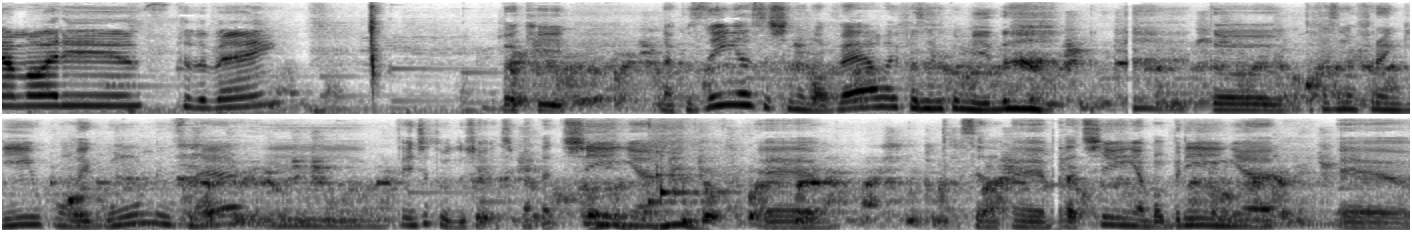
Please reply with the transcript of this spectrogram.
amores! Tudo bem? Tô aqui na cozinha assistindo novela e fazendo comida. tô, tô fazendo um franguinho com legumes, né? E tem de tudo, gente. Batatinha, é, é, batatinha, abobrinha, é,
